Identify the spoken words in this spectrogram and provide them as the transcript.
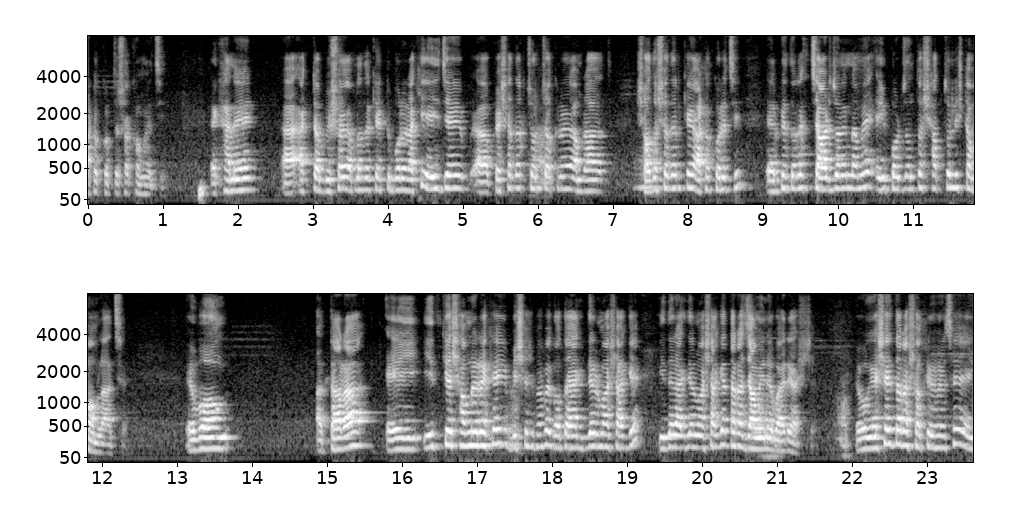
আটক করতে সক্ষম হয়েছি। এখানে একটা বিষয় আপনাদেরকে একটু বলে রাখি, এই যে পেশাদার চোর চক্রে আমরা সদস্যদেরকে আটক করেছি, এর ভিতরে চারজনের নামে এই পর্যন্ত সাতচল্লিশটা মামলা আছে। এবং তারা এই ঈদকে সামনে রেখেই বিশেষভাবে গত এক দেড় মাস আগে, ঈদের এক দেড় মাস আগে তারা জামিনে বাইরে আসছে। এবং এসেই তারা সক্রিয় হয়েছে এই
